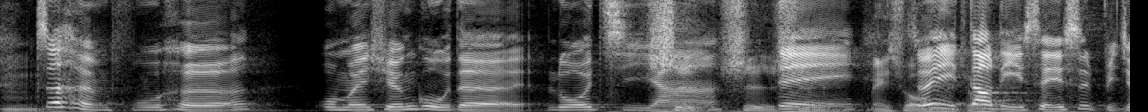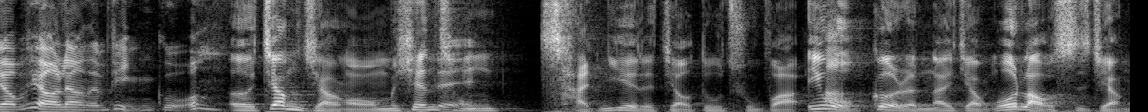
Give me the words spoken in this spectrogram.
嗯，这很符合。我们选股的逻辑啊，是是对，是没错。所以到底谁是比较漂亮的苹果？呃，这样讲哦，我们先从产业的角度出发，因为我个人来讲，我老实讲，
